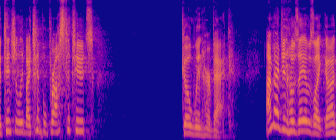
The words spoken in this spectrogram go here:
potentially by temple prostitutes. Go win her back. I imagine Hosea was like, God,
